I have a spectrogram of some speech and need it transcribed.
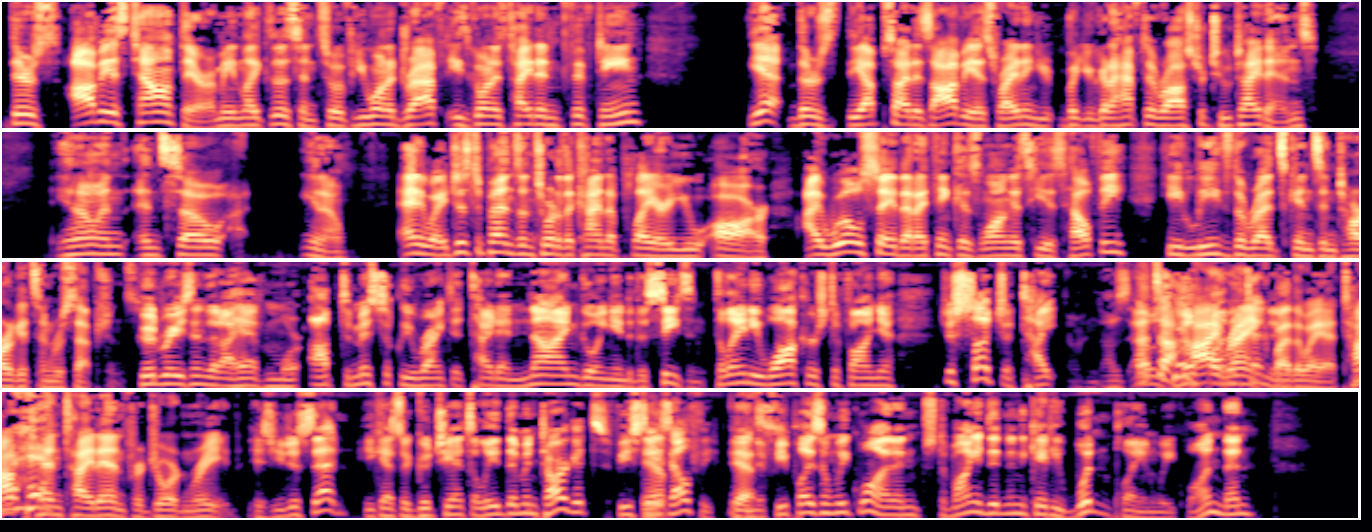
there's obvious talent there. I mean, like, listen. So if you want to draft, he's going as tight end 15 yeah, there's the upside is obvious, right? And you, but you're going to have to roster two tight ends, you know, and and so you know. Anyway, it just depends on sort of the kind of player you are. I will say that I think as long as he is healthy, he leads the Redskins in targets and receptions. Good reason that I have him more optimistically ranked at tight end nine going into the season. Delanie Walker, Stephania, just such a tight. that was- that That's was a no high pun rank, intended. by the way, a top Yeah. 10 tight end for Jordan Reed. As you just said, he has a good chance to lead them in targets if he stays Yep. healthy. Yes. And if he plays in week one, and Stephania didn't indicate he wouldn't play in week one, then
